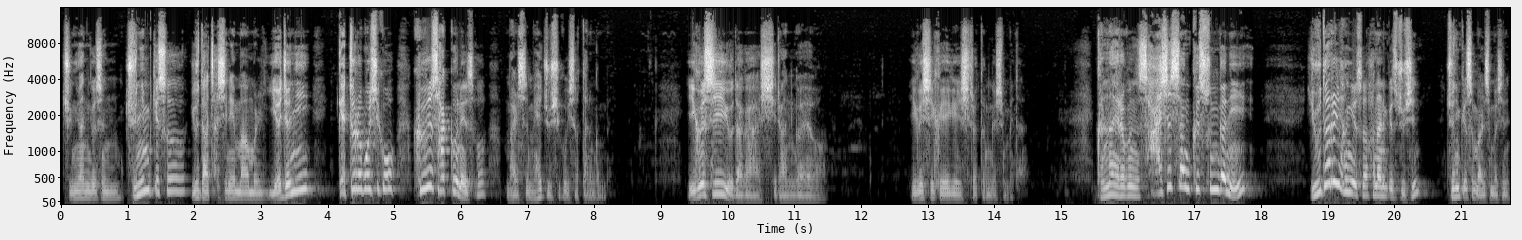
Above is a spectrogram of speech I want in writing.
중요한 것은 주님께서 유다 자신의 마음을 여전히 꿰뚫어 보시고 그 사건에서 말씀해 주시고 있었다는 겁니다. 이것이 유다가 싫어한 거예요. 이것이 그에게 싫었던 것입니다. 그러나 여러분 사실상 그 순간이 유다를 향해서 하나님께서 주신 주님께서 말씀하시는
